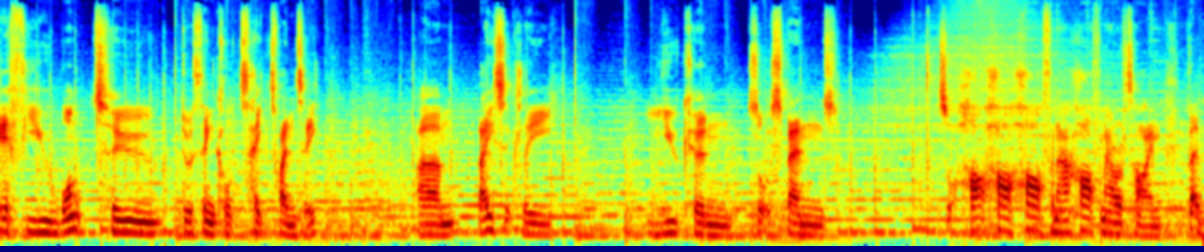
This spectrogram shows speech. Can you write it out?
if you want to do a thing called Take 20, um, basically you can sort of spend sort of half, half, half an hour half an hour of time, but,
